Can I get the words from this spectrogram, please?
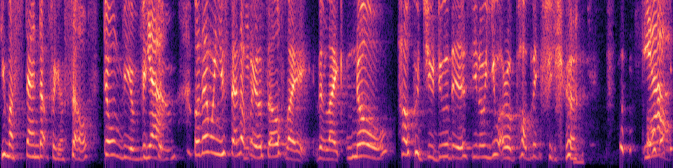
you must stand up for yourself. Don't be a victim. Yeah. But then when you stand up for yourself, like they're like, no, how could you do this? You know, you are a public figure. So yeah, what do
